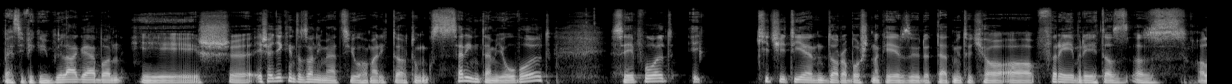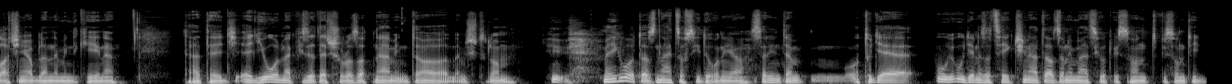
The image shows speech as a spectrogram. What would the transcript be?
Pacific Rim világában, és, és egyébként az animáció, ha már itt tartunk, szerintem jó volt, szép volt, egy kicsit ilyen darabosnak érződött, tehát mintha a frame rate az, az alacsonyabb lenne, mint kéne. Tehát egy, egy jól megfizetett sorozatnál, mint a, nem is tudom, hű, melyik volt az Knights of Sidonia? Szerintem ott ugye ugyanez a cég csinálta az animációt, viszont, viszont így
